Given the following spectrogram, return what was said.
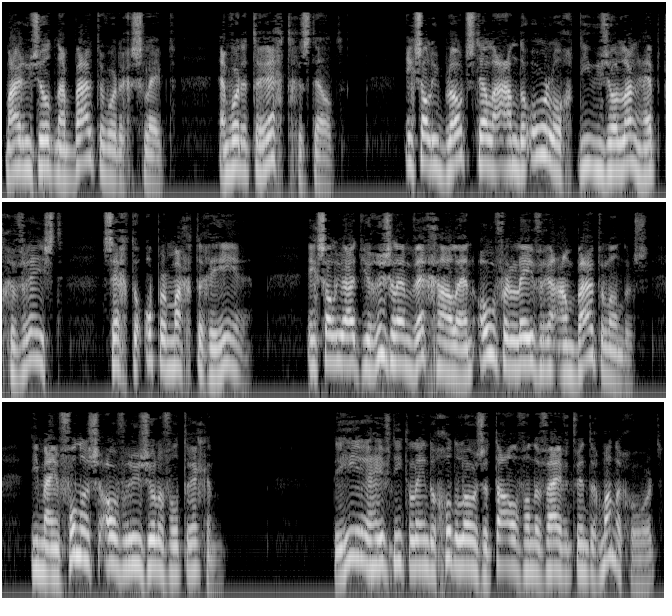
maar u zult naar buiten worden gesleept en worden terechtgesteld. Ik zal u blootstellen aan de oorlog die u zo lang hebt gevreesd, zegt de oppermachtige Heere. Ik zal u uit Jeruzalem weghalen en overleveren aan buitenlanders die mijn vonnis over u zullen voltrekken. De Heere heeft niet alleen de goddeloze taal van de 25 mannen gehoord,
